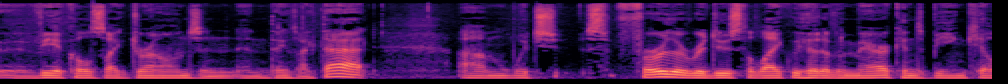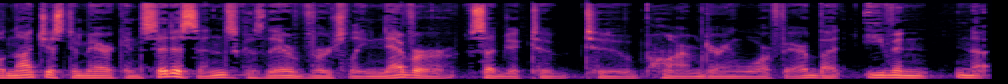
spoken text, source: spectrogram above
vehicles like drones and, and things like that. Um, which further reduce the likelihood of Americans being killed, not just American citizens, because they're virtually never subject to, to harm during warfare, but even not,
